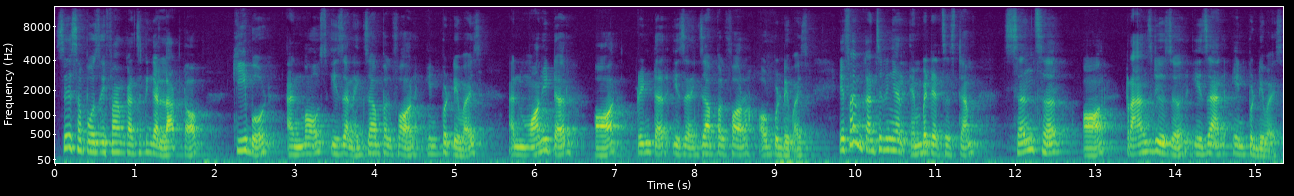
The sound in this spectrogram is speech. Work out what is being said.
Say suppose if I am considering a laptop, keyboard and mouse is an example for input device and monitor or printer is an example for output device. If I am considering an embedded system, sensor or transducer is an input device.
